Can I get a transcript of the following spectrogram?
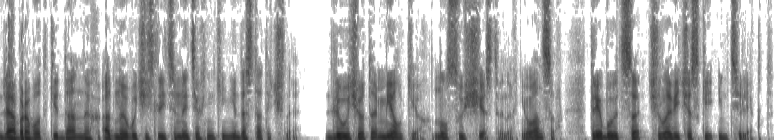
Для обработки данных одной вычислительной техники недостаточно. Для учета мелких, но существенных нюансов требуется человеческий интеллект.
